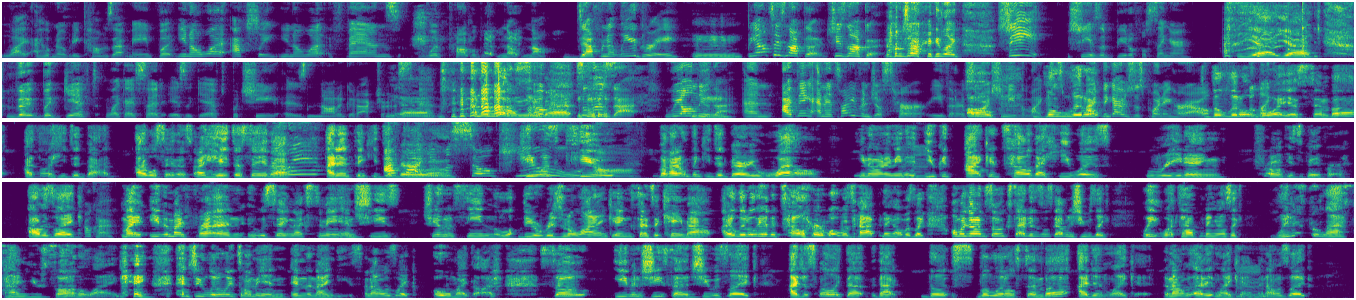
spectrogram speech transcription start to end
like I hope nobody comes at me, but you know what? Actually, you know what? Fans would probably no, no, definitely agree. Mm. Beyonce's not good. She's not good. I'm sorry. Like she she is a beautiful singer. Yeah, yeah. the the gift, like I said, is a gift, but she is not a good actress. Yeah. And- I mean, we all knew so, that. So there's that. We all knew Mhm. that, and I think, and it's not even just her either. So Oh, I shouldn't even like. the little- I think I was just pointing her out. The little but, like- boy is Simba. I thought he did bad. I will say this. I hate to say that. Really? I didn't think he did I very thought well. he was so cute. He was cute. Aw. but I don't think he did very well. You know what I mean? It, Mhm. you could, I could tell that he was reading from a piece of paper. I was like, Okay. my even my friend who was sitting next to me, and she's she hasn't seen the the original Lion King since it came out. I literally had to tell her what was happening. I was like, oh my god, I'm so excited this was happening. She was like, wait, what's happening? And I was like, when is the last time you saw the Lion King? And she literally told me in in the 90s, and I was like, oh my god. So even she said she was like, I just felt like that that the the little Simba, I didn't like it, and I I didn't like him, Mm. and I was like.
